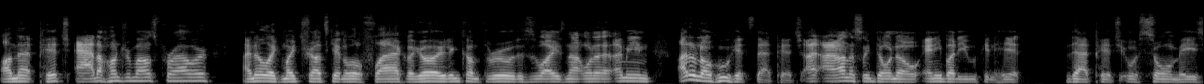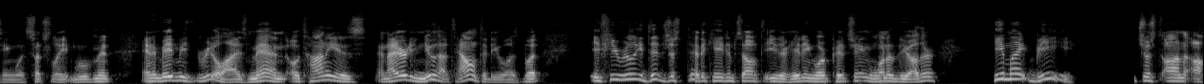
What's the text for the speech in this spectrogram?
on that pitch at 100 miles per hour I know like Mike Trout's getting a little flack like oh he didn't come through this is why he's not one of I mean I don't know who hits that pitch I, I honestly don't know anybody who can hit that pitch. It was so amazing with such late movement. And it made me realize, man, Ohtani is, and I already knew how talented he was, but if he really did just dedicate himself to either hitting or pitching, one or the other, he might be just on a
